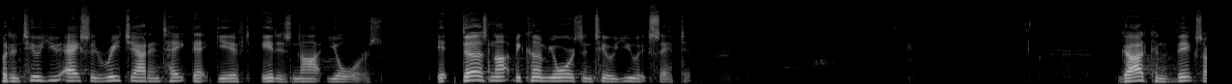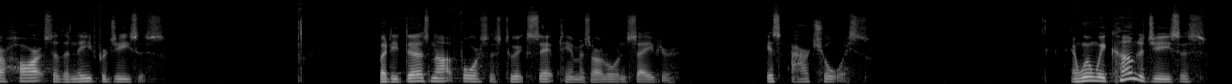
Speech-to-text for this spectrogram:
But until you actually reach out and take that gift, it is not yours. It does not become yours until you accept it. God convicts our hearts of the need for Jesus but He does not force us to accept Him as our Lord and Savior. It's our choice. And when we come to Jesus,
